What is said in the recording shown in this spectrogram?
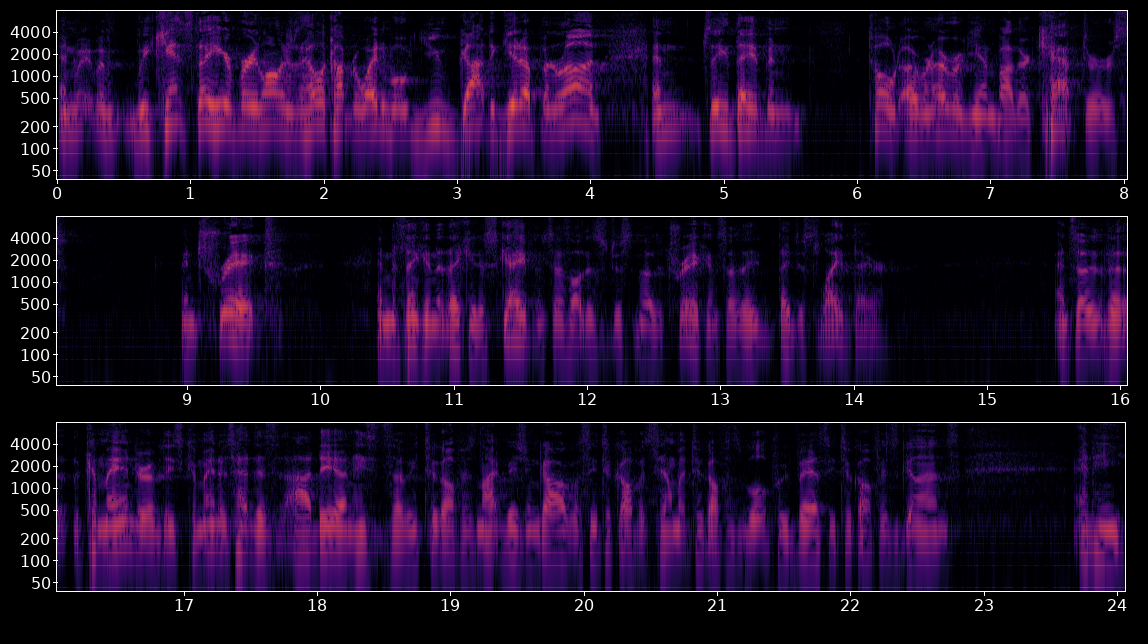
And we, we can't stay here very long. There's a helicopter waiting, but you've got to get up and run. And see, they had been told over and over again by their captors and tricked into thinking that they could escape. And so they thought this was just another trick. And so they, they just laid there. And so the, the, commander of these commanders had this idea, and he, so he took off his night vision goggles, he took off his helmet, took off his bulletproof vest, he took off his guns, and he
